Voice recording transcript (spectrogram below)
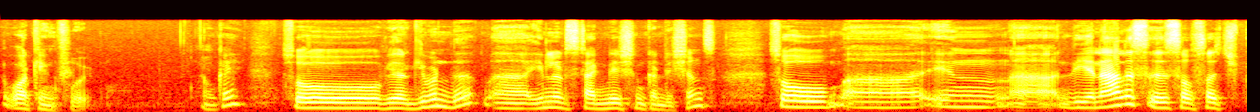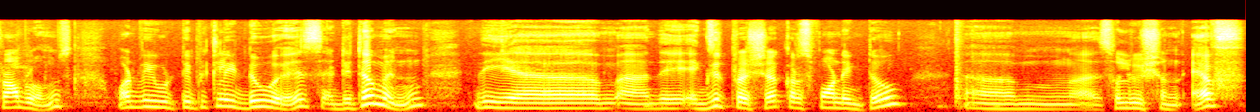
working fluid okay. So, we are given the uh, inlet stagnation conditions. So, uh, in uh, the analysis of such problems what we would typically do is determine the, um, uh, the exit pressure corresponding to um, solution F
